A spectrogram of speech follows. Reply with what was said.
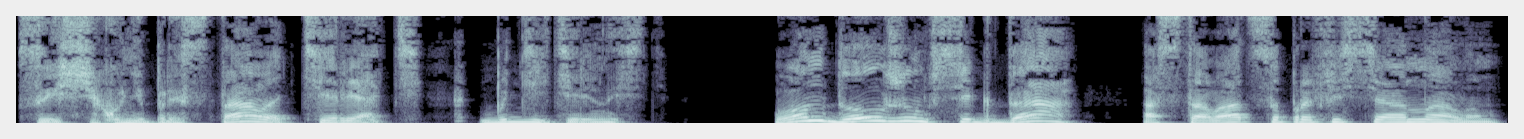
Сыщику не пристало терять бдительность. Он должен всегда оставаться профессионалом».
